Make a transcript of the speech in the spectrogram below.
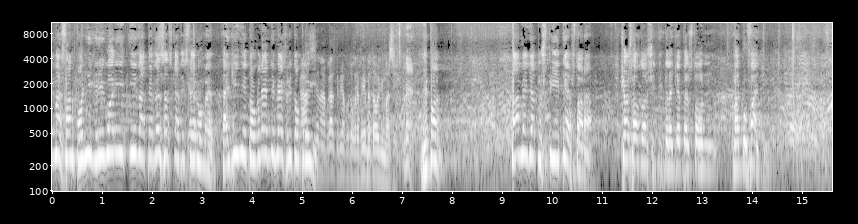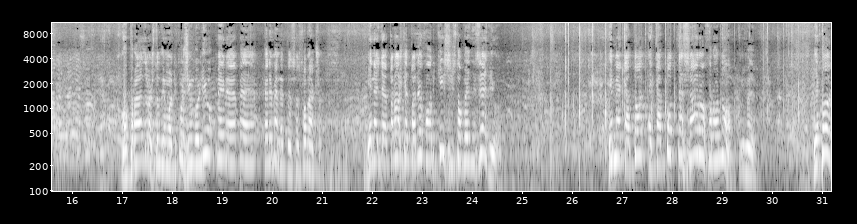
Ήμασταν πολύ γρήγοροι, είδατε δεν σας καθυστερούμε. Θα γίνει το γλέντι μέχρι το πρωί. Κάτσε να βγάλετε μια φωτογραφία μετά όλοι μαζί. Ναι. Λοιπόν, πάμε για τους ποιητές τώρα. Ποιος θα δώσει την πλακέτα στον Μαγκουφάκη; Ο πρόεδρος του Δημοτικού Συμβουλίου, με, με- με- περιμένετε θα σας φωνάξω. Είναι γιατρός και τον έχω ορκίσει στο Βενιζέλιο. Είμαι 100, 104 χρονών. Είμαι. Λοιπόν,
